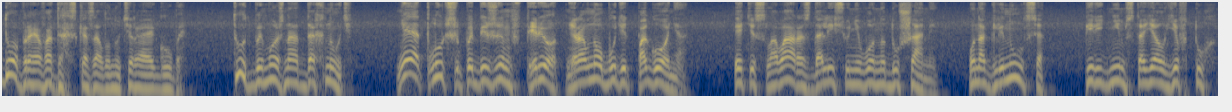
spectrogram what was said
«Добрая вода», — сказал он, утирая губы. «Тут бы можно отдохнуть». «Нет, лучше побежим вперед, не равно будет погоня». Эти слова раздались у него над душами. Он оглянулся, перед ним стоял Евтух.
